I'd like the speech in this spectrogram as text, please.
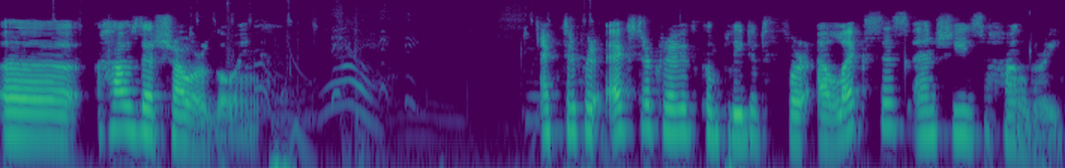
uh, how's that shower going? Extra, extra credit completed for Alexis and she's hungry.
